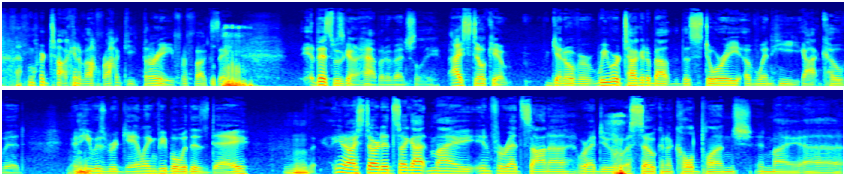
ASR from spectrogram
we're talking about Rocky 3, for fuck's sake. this was going to happen eventually. I still can't get over. We were talking about the story of when he got COVID, and he was regaling people with his day. Mm-hmm. you know, I started, so I got my infrared sauna where I do a soak and a cold plunge in my uh,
